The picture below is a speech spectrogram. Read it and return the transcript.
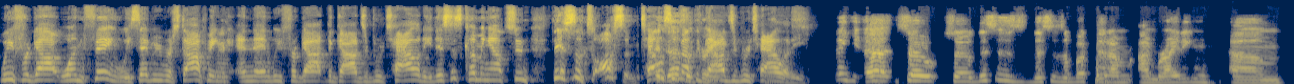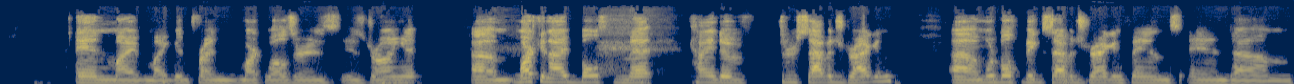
We forgot one thing. We said we were stopping, and then we forgot the Gods of Brutality. This is coming out soon. This looks awesome. Tell It us about the great. Gods of Brutality. Thank you. Uh, so so this is this is a book that I'm I'm writing, um, and my my good friend Mark Welser is is drawing it. Um, Mark and I both met kind of through Savage Dragon. Um, we're both big Savage Dragon fans, and um,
